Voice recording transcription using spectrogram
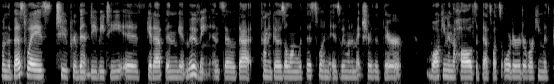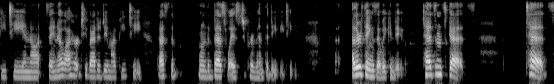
One of the best ways to prevent DVT is get up and get moving. And so that kind of goes along with this one is we want to make sure that they're walking in the halls if that's what's ordered or working with PT and not saying, oh, I hurt too bad to do my PT. That's the one of the best ways to prevent the DVT. Other things that we can do. TEDS and SCUDS. TEDS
